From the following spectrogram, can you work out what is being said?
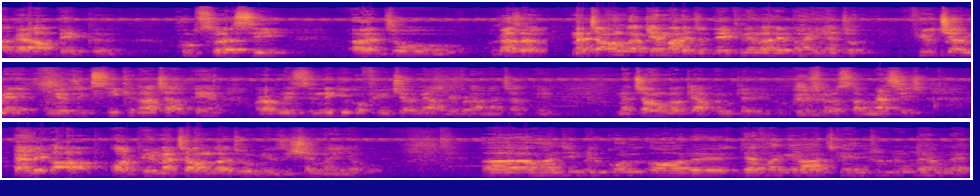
अगर आप एक खूबसूरत सी जो गज़ल मैं चाहूँगा कि हमारे जो देखने वाले भाई हैं जो फ्यूचर में म्यूज़िक सीखना चाहते हैं और अपनी ज़िंदगी को फ्यूचर में आगे बढ़ाना चाहते हैं। मैं चाहूँगा कि आप उनके लिए खूबसूरत सा मैसेज पहले आप और फिर मैं चाहूँगा जो म्यूजिशियन भाई हैं वो। अ, हाँ जी बिल्कुल। और जैसा कि आज के इंटरव्यू में हमने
